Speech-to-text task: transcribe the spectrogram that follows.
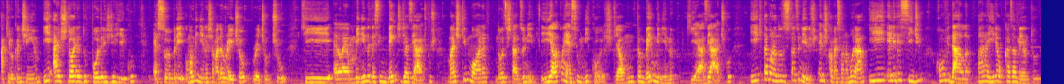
aqui no cantinho. E a história do Podres de Rico é sobre uma menina chamada Rachel, Rachel Chu, que ela é uma menina descendente de asiáticos, mas que mora nos Estados Unidos. E ela conhece o Nicholas, que é um também um menino que é asiático, e que tá morando nos Estados Unidos. Eles começam a namorar e ele decide convidá-la para ir ao casamento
